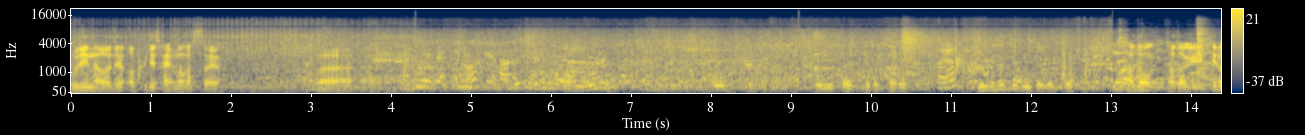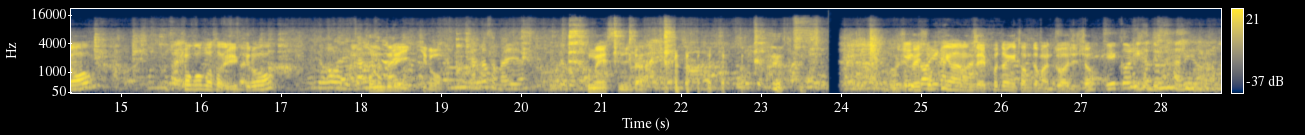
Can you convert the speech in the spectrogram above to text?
우리는 어제 엊그제 잘 먹었어요. 와. 여기 일단 계속 하고 여기 산책은 또 더덕 더덕 1kg, 표고버섯 1kg, 곤드레 2kg 잘라서 말려. 구매했습니다. 왜 쇼핑하는데 표정이 점점 안 좋아지죠? 일거리가 늘어나네요.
